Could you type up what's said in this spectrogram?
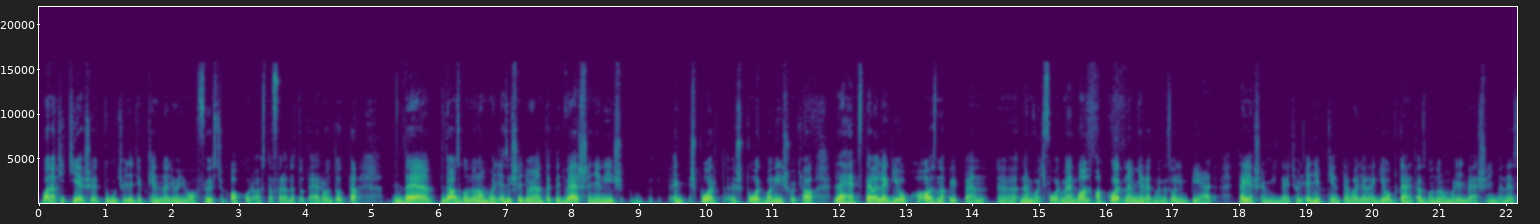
Van, aki kiesett úgy, hogy egyébként nagyon jól főz, csak akkor azt a feladatot elrontotta de, de azt gondolom, hogy ez is egy olyan, tehát egy versenyen is, egy sport, sportban is, hogyha lehetsz te a legjobb, ha aznap éppen nem vagy formában, akkor nem nyered meg az olimpiát. Teljesen mindegy, hogy mhm. egyébként te vagy a legjobb. Tehát azt gondolom, hogy egy versenyben ez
